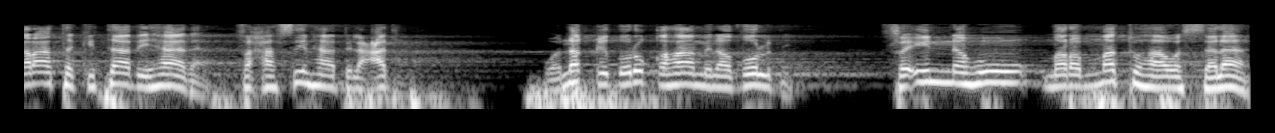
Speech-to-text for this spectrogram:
qara'ta kitaabii haada faxasinha bilcadl wanaqi duruqaha min adulmi fa innahu marammatuha wassalaam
